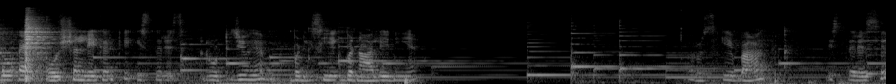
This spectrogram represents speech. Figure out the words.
दो एक पोर्शन लेकर के इस तरह से रोटी जो है बड़ी सी एक बना लेनी है। और उसके बाद इस तरह से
